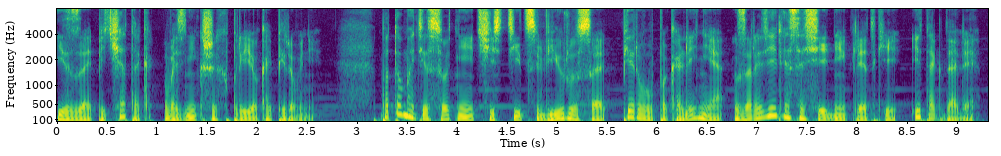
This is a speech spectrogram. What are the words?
из-за опечаток, возникших при ее копировании. Потом эти сотни частиц вируса первого поколения заразили соседние клетки и так далее –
